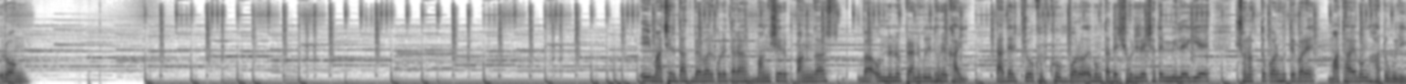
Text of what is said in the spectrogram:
রং। এই মাছের দাঁত ব্যবহার করে তারা মাংসের পাঙ্গাস বা অন্যান্য প্রাণীগুলি ধরে খায়। তাদের চোখ খুব বড় এবং তাদের শরীরের সাথে মিলে গিয়ে শনাক্তকর হতে পারে মাথা এবং হাঁটুগুলি।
